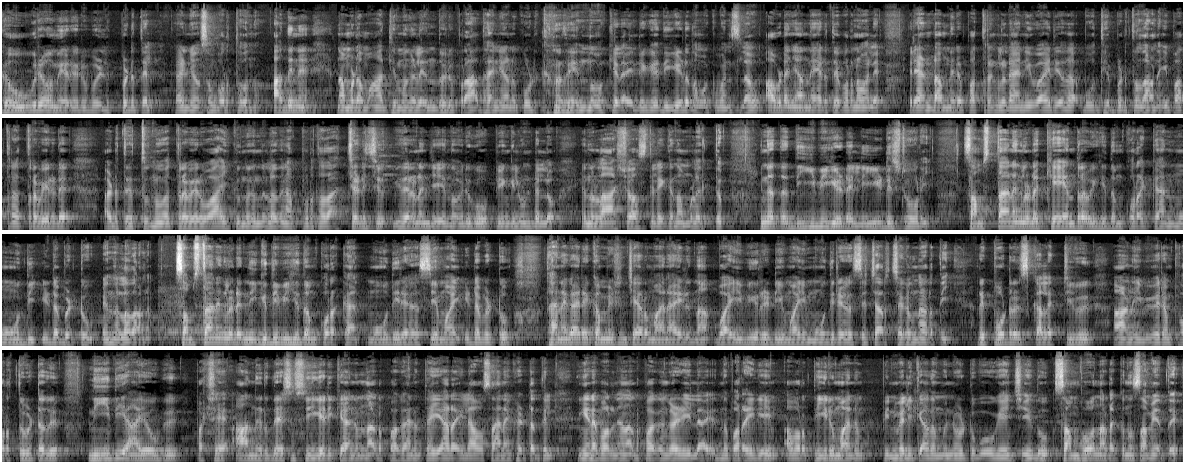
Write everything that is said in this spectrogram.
ഗൗരവമേറിയ ഒരു വെളിപ്പെടുത്തൽ കഴിഞ്ഞ ദിവസം പുറത്തു വന്നു. അതിന് നമ്മുടെ മാധ്യമങ്ങൾ എന്തൊരു പ്രാധാന്യമാണ് കൊടുക്കുന്നത് എന്ന് നോക്കിയാൽ അതിന്റെ ഗതികേട് നമുക്ക് മനസ്സിലാവും. അവിടെ ഞാൻ നേരത്തെ പറഞ്ഞ പോലെ രണ്ടാം നിര പത്രങ്ങളുടെ അനിവാര്യത ബോധ്യപ്പെടുത്തുന്നതാണ്. ഈ പത്രം എത്ര പേരുടെ അടുത്തെത്തുന്നു എത്ര പേർ വായിക്കുന്നു എന്നുള്ളതിനപ്പുറത്ത് അത് അച്ചടിച്ച് വിതരണം ചെയ്യുന്ന ഒരു കോപ്പിയെങ്കിലും ഉണ്ടല്ലോ എന്നുള്ള ആശ്വാസത്തിലേക്ക് നമ്മൾ എത്തും. ഇന്നത്തെ ദീപികയുടെ ലീഡ് സ്റ്റോറി സംസ്ഥാനങ്ങളുടെ കേന്ദ്രവിഹിതം കുറയ്ക്കാൻ മോദി ഇടപെട്ടു എന്നുള്ളതാണ്. സംസ്ഥാനങ്ങളുടെ നികുതി വിഹിതം കുറയ്ക്കാൻ മോദി രഹസ്യമായി ഇടപെട്ടു. ധനകാര്യ കമ്മീഷൻ ചെയർമാനായിരുന്ന വൈ വി റെഡ്ഡിയുമായി മോദി രഹസ്യ ചർച്ചകൾ നടത്തി. റിപ്പോർട്ടേഴ്സ് കളക്റ്റീവ് ആണ് ഈ വിവരം പുറത്തുവിട്ടത്. നീതി ആയോഗ് പക്ഷേ ആ നിർദ്ദേശം സ്വീകരിക്കാനും നടപ്പാക്കാനും തയ്യാറായില്ല. അവസാന ഘട്ടത്തിൽ ഇങ്ങനെ പറഞ്ഞാൽ നടപ്പാക്കാൻ കഴിയില്ല എന്ന് പറയുകയും അവർ തീരുമാനം പിൻവലിക്കാതെ മുന്നോട്ട് പോവുകയും ചെയ്തു. സംഭവം നടക്കുന്ന സമയത്ത്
